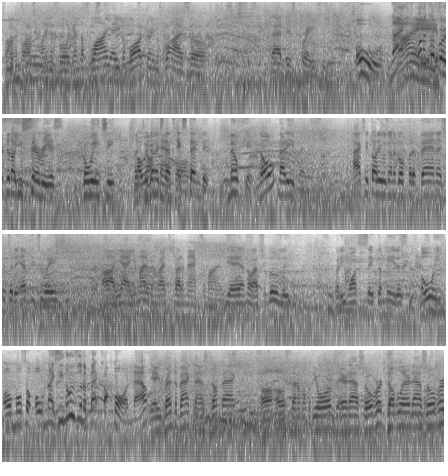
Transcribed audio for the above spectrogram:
Sonic Fox playing it slow again. The fly, yeah, you can block during the fly, so That is crazy. Oh, nice. What a conversion. Are you serious, Goichi? The Are we going to extend, extend it? Milk it? No, not even. I actually thought he was going to go for the vanish into the empty 2H. uh, yeah, you might have been right to try to maximize. Yeah, no, absolutely. But he wants to save the meters. Oh, he's almost. Oh, nice. He knew he was going to back. Come on now. Yeah, he read the back dash, jump back. Uh-oh, set him up with the orbs, air dash over, double air dash over,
